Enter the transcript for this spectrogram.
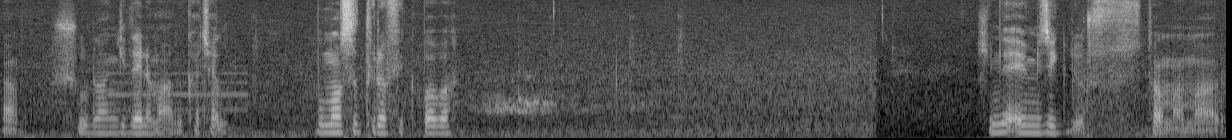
Tamam şuradan gidelim abi kaçalım. Bu nasıl trafik baba? Şimdi evimize gidiyoruz. Tamam abi.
